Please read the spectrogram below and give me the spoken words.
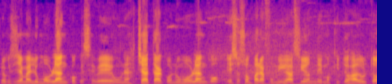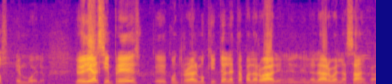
lo que se llama el humo blanco, que se ve unas chatas con humo blanco, esos son para fumigación de mosquitos adultos en vuelo. Lo ideal siempre es eh, controlar al mosquito en la etapa larval, en, la larva, en la zanja.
